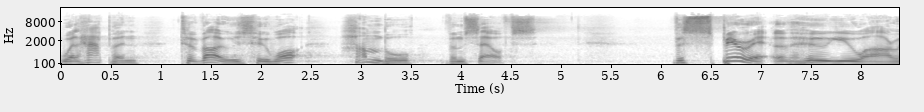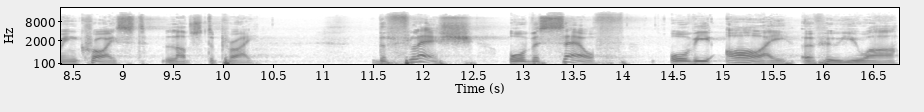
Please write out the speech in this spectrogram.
will happen to those who what? Humble themselves. The spirit of who you are in Christ loves to pray. The flesh or the self or the I of who you are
